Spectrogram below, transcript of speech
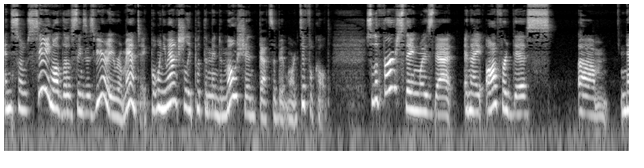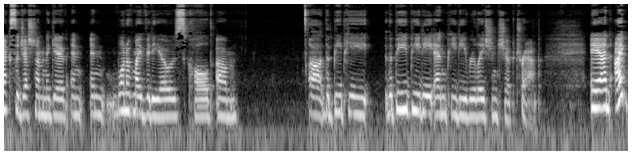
And so saying all those things is very romantic, but when you actually put them into motion, that's a bit more difficult. So the first thing was that, and I offered this um, next suggestion I'm going to give in, in one of my videos called um, uh, the BP, the BPD NPD relationship trap. And I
